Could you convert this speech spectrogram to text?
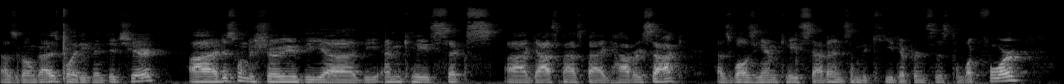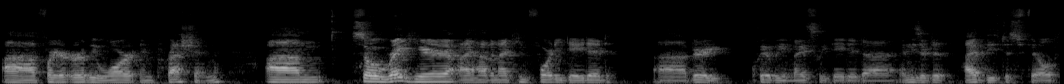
How's it going guys? Blighty Vintage here. Uh, I just wanted to show you the uh, the MK6 uh, gas mask bag haversack as well as the MK7 and some of the key differences to look for uh, for your early war impression. Um, so right here I have a 1940 dated, uh, very clearly and nicely dated, uh, and these are just, I have these just filled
